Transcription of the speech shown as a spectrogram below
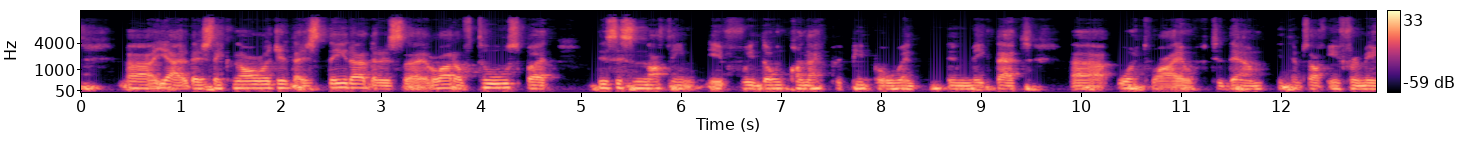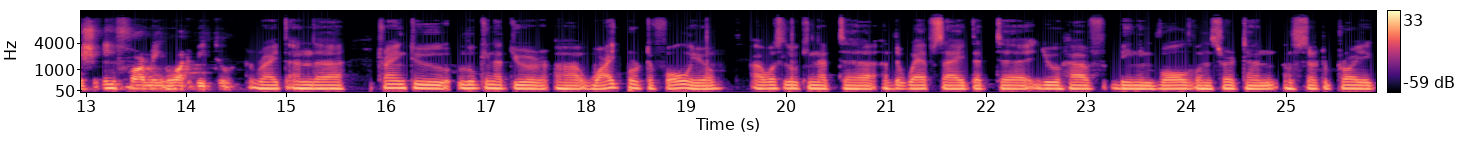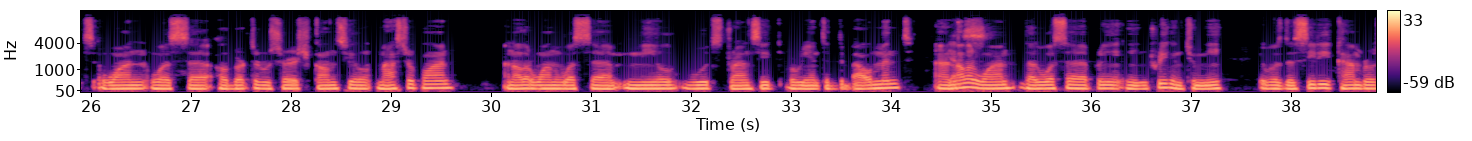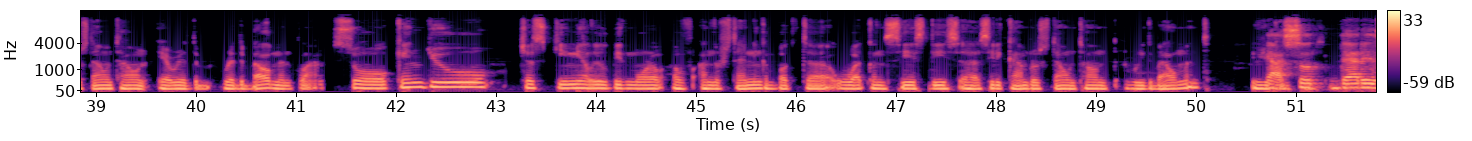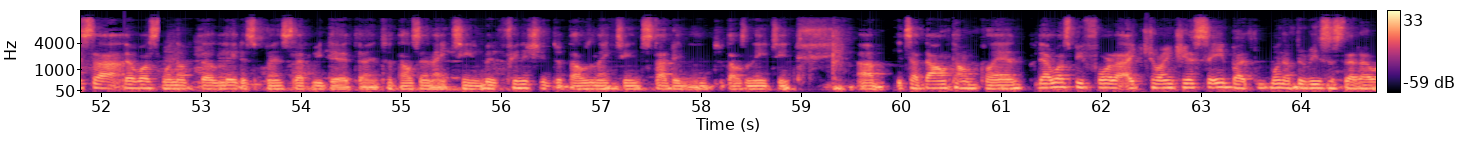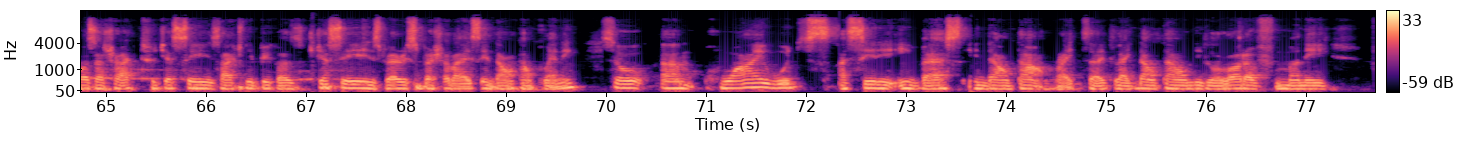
uh, yeah, there's technology, there's data, there's a lot of tools, but this is nothing if we don't connect with people and, and make that uh, worthwhile to them in terms of information, informing what we do. Right. And uh, trying to looking at your uh, wide portfolio, I was looking at uh, at the website that uh, you have been involved on certain on certain projects. One was uh, Alberta Research Council Master Plan. Another one was Mill Woods Transit Oriented Development. Another yes. one that was uh, pretty intriguing to me. It was the City Camrose Downtown Area de- Redevelopment Plan. So, can you just give me a little bit more of understanding about uh, what consists this uh, City Camrose downtown redevelopment? Yeah, so that is uh, that was one of the latest plans that we did uh, in 2019. We finished in 2019, started in 2018. Um, it's a downtown plan. That was before I joined GSA, but one of the reasons that I was attracted to GSA is actually because GSA is very specialized in downtown planning. So um, why would a city invest in downtown, right? So like downtown need a lot of money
